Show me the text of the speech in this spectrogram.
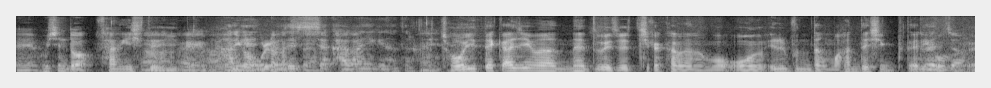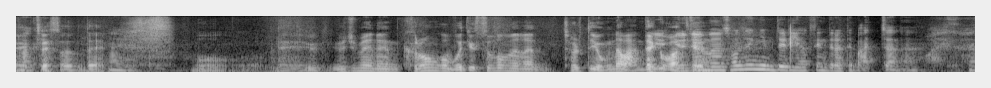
예, 훨씬 더 상위 시대이기 아, 예. 때문에. 권위가 하긴 올라갔어요. 요새 진짜 가관이긴 하더라 예. 저희 때까지만 해도 이제 지각하면은 뭐 오- 1분당 뭐 한 대씩 때리고. 예. 그랬었는데 예. 뭐 네, 요, 요즘에는 그런 거 뭐 뉴스 보면은 절대 용납 안 될것 요- 같아요. 요즘은 선생님들이 학생들한테 맞잖아. 예.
